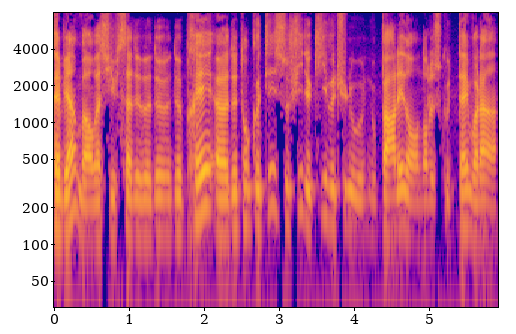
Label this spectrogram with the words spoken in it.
Très bien, bah on va suivre ça de, près. Euh, de ton côté, Sophie, de qui veux-tu nous, parler dans, le Scoot Time? Voilà.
